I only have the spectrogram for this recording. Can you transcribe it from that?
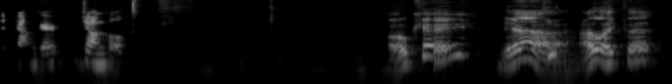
the jungle. jungle. Okay. Yeah, I like that.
